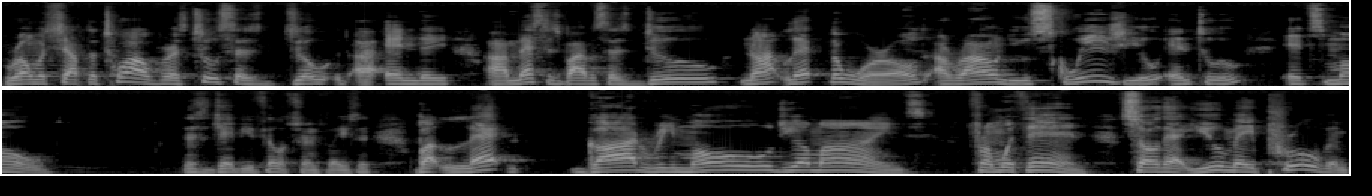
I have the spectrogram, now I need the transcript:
Romans chapter 12 verse 2 says, do, uh, and the uh, message Bible says, do not let the world around you squeeze you into its mold. This is J.B. Phillips translation. But let God remold your minds from within so that you may prove in,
